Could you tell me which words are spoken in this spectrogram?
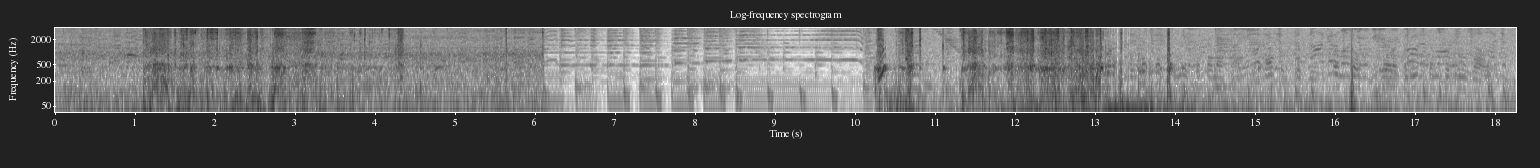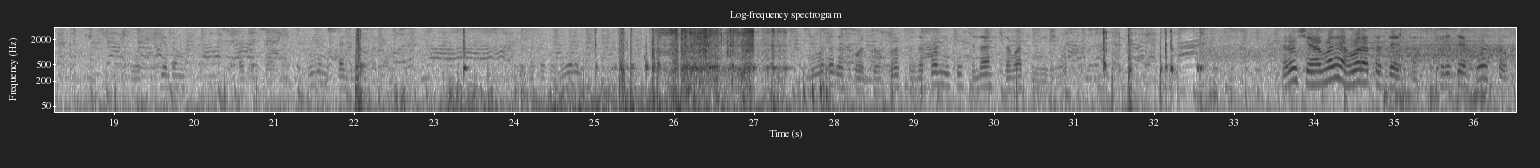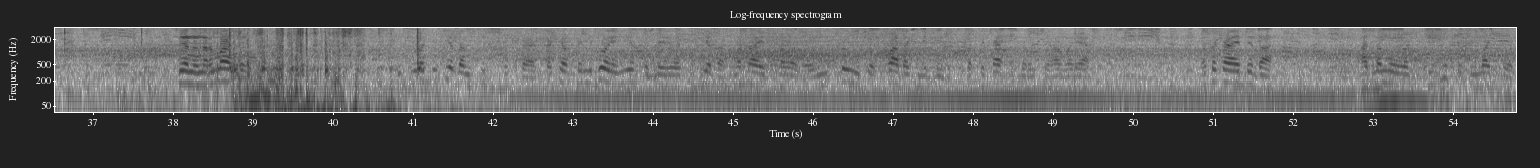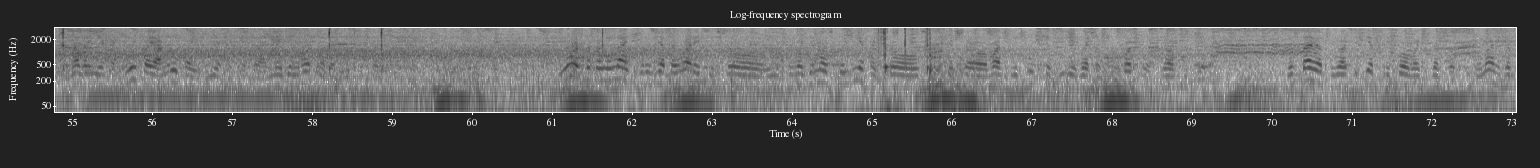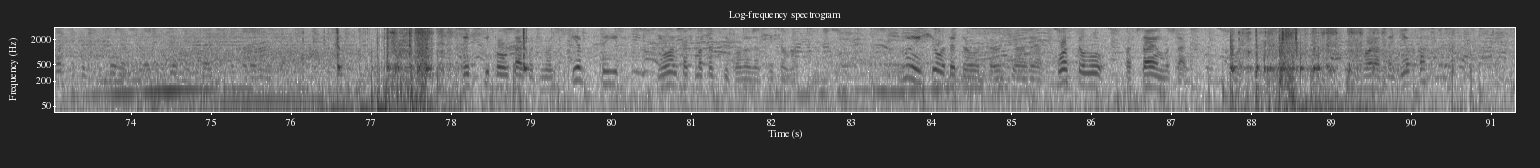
сюда оставаться нечего. Короче говоря, город Одесса. 3D хостел. Цены нормальные. И с велосипедом пускает. Хотя в коридоре места для велосипеда хватает салата. И никто ничего падать не будет. Потыкаться, короче говоря. Вот такая беда. Одному велосипедисту снимать хостел. Надо ехать группой, а группой ехать. Не один год надо ехать, И вот запоминайте, друзья, товарищи, что если в одиночку ехать, то учтите, что вас не пустят и в этот хостел с велосипедом. Заставят велосипед приковывать к заборчику. У нас заборчик приковывает велосипед, кстати, подарили так. Это типа вот так вот велосипед стоит, и он как мотоцикл надо приковать. Ну и еще вот это вот, короче говоря, к хостелу поставим вот так. Город Одесса.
